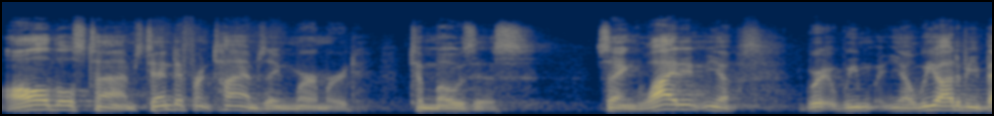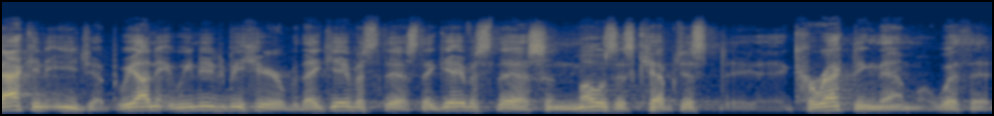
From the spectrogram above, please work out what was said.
all those times, 10 different times they murmured to Moses, saying, Why didn't, you know, we, you know, we ought to be back in Egypt. We, ought, we need to be here. But they gave us this, they gave us this. And Moses kept just correcting them with it.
